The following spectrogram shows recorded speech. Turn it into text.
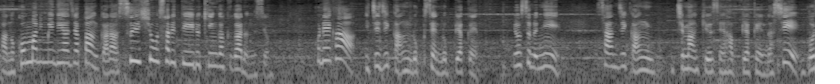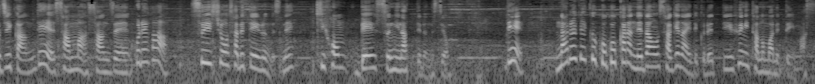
あのこんまりメディアジャパンから推奨されている金額があるんですよ。これが1時間6600円。要するに3時間1万9800円だし5時間で3万3000円。これが推奨されているんですね。基本ベースになってるんですよ。でなるべくここから値段を下げないでくれっていうふうに頼まれています。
